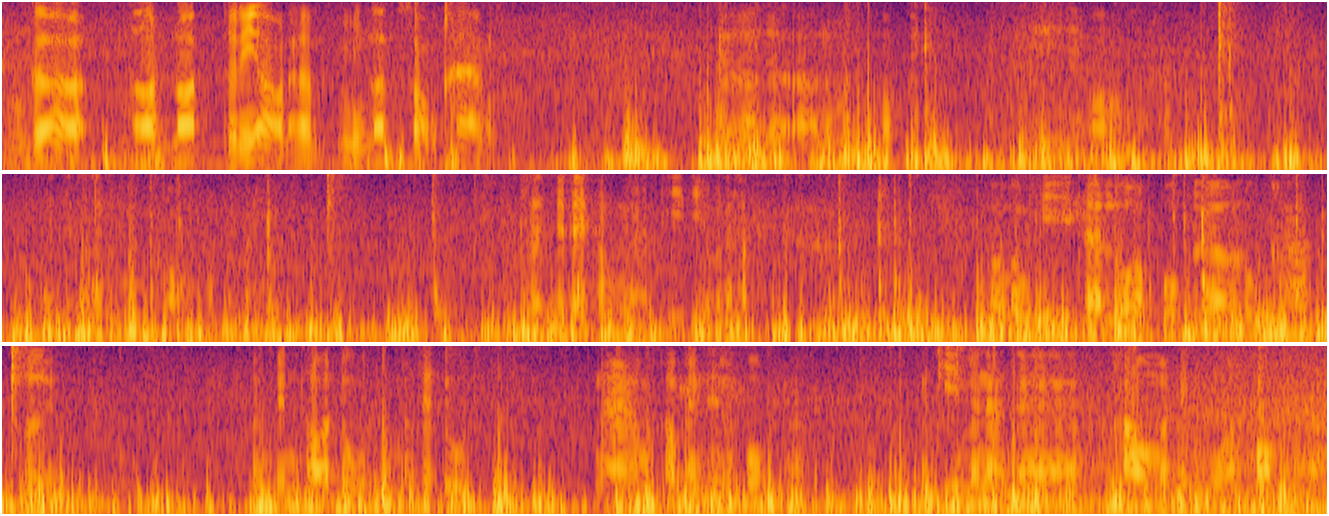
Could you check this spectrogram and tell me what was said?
แล้วก็ ถอดน็อตตัวนี้ออกนะครับ มีน็อตสองข้างเพื่อเราจะเอาน้ำมันคอมไปเทออกนะครับเราจะใส่น้ำมันคอมเข้าไปเพื่อจะได้ทำงานทีเดียวนะครับ เพราะบางทีถ้ารั่วปุ๊บแล้วลูกค้าไปเปิด มันเป็นท่อดูด มันจะดูดน้ำเข้าไปในระบบนะครับบางทีมันอาจจะเข้ามาถึงหัวคอมนะครับ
